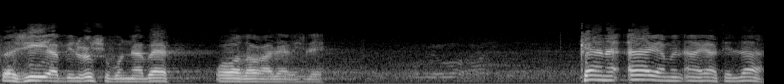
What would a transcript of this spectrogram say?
فجيء بالعشب والنبات ووضعه على رجليه كان آية من آيات الله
